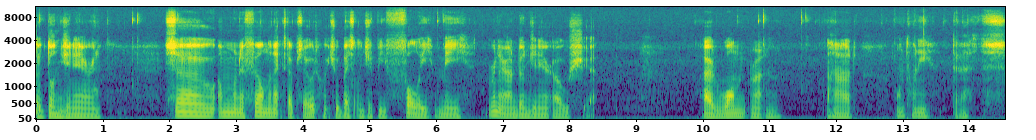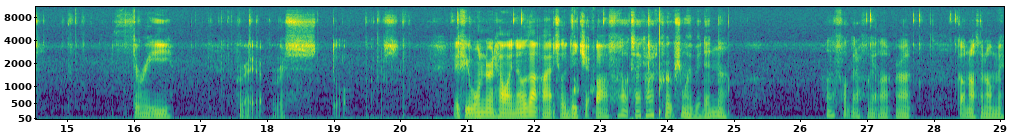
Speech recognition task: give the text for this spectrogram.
of dungeoneering. So I'm gonna film the next episode, which will basically just be fully me running around dungeoneer. Oh shit! I had one right. I had 120 deaths, three. If you're wondering how I know that, I actually did check. Oh, for fuck's sake, I had corruption with me, didn't I? How the fuck did I forget that? Right, got nothing on me.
